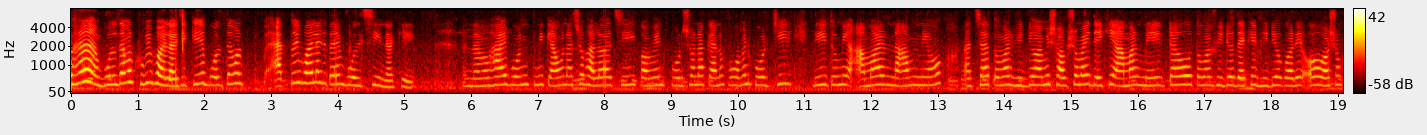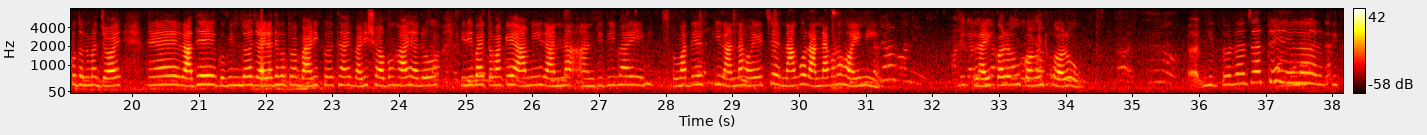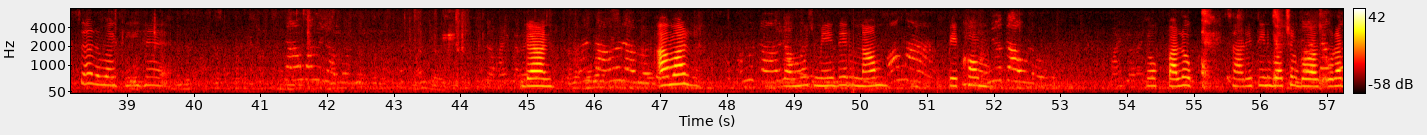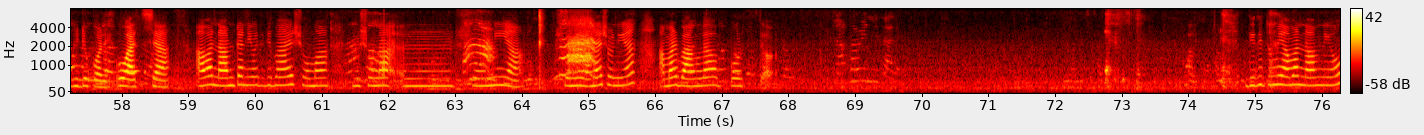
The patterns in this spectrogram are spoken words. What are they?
হ্যাঁ বলতে আমার খুবই ভয় লাগছে। কে বলতে আমার এতই ভয় লাগছে তাই আমি বলছি না কে। না, হাই বোন তুমি কেমন আছো? ভালো আছি। কমেন্ট পড়ছো না কেন? কমেন্ট পড়ছি। দিদি তুমি আমার নাম নিও। আচ্ছা তোমার ভিডিও আমি সব সময় দেখি। আমার মেয়েটাও তোমার ভিডিও দেখে ভিডিও করে। ও অসংখ্য ধন্যবাদ জয়। হ্যাঁ, রাধে গোবিন্দ জয় রাধে তোমার বাড়ি কোথায়? বাড়ি সব হাই হ্যালো দিদি ভাই তোমাকে আমি রান্না দিদি ভাই তোমাদের কি রান্না হয়েছে? না গো রান্না এখনও হয়নি। লাইক করো এবং কমেন্ট করো। ভিতর রাজা টেলার পিকচার বাকি হ্যাঁ ডান আমার রমজ মেয়েদের নাম পেখম। লোক পালক, সাড়ে তিন বছর বয়স, ওরা ভিডিও করে। ও আচ্ছা আমার নামটা নিও দিদি ভাই সোমা, সোনা সোনিয়া। সোনিয়া হ্যাঁ সোনিয়া, আমার বাংলা পড়তে দিদি, তুমি আমার নাম নিও।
